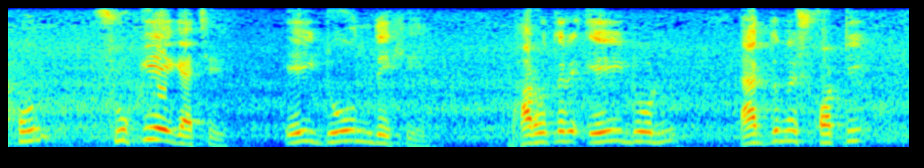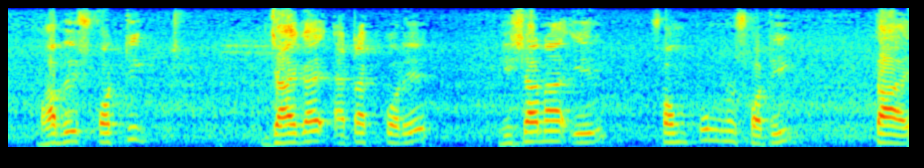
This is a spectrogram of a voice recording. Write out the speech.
এখন শুকিয়ে গেছে এই ড্রোন দেখে। ভারতের এই ড্রোন একদমই সঠিকভাবে সঠিক জায়গায় অ্যাটাক করে। নিশানা এর সম্পূর্ণ সঠিক। তাই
